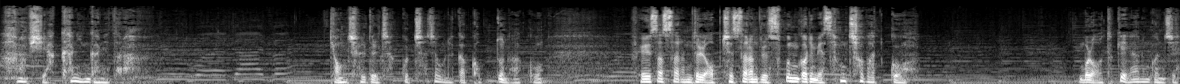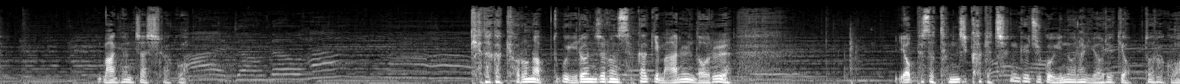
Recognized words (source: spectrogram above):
한없이 약한 인간이더라. 경찰들 자꾸 찾아오니까 겁도 나고 회사 사람들, 업체 사람들 수군거림에 상처받고 뭘 어떻게 해야 하는 건지 망연자실하고 게다가 결혼 앞두고 이런저런 생각이 많을 너를 옆에서 듬직하게 챙겨주고 의논할 여력이 없더라고.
